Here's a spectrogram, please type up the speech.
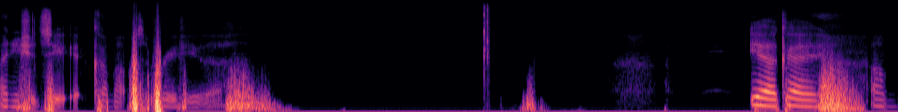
and you should see it come up as a preview there. Yeah, okay. Um,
